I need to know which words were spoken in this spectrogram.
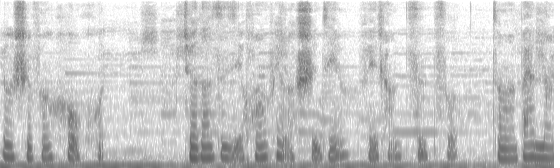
又十分后悔，觉得自己荒废了时间，非常自责，怎么办呢？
